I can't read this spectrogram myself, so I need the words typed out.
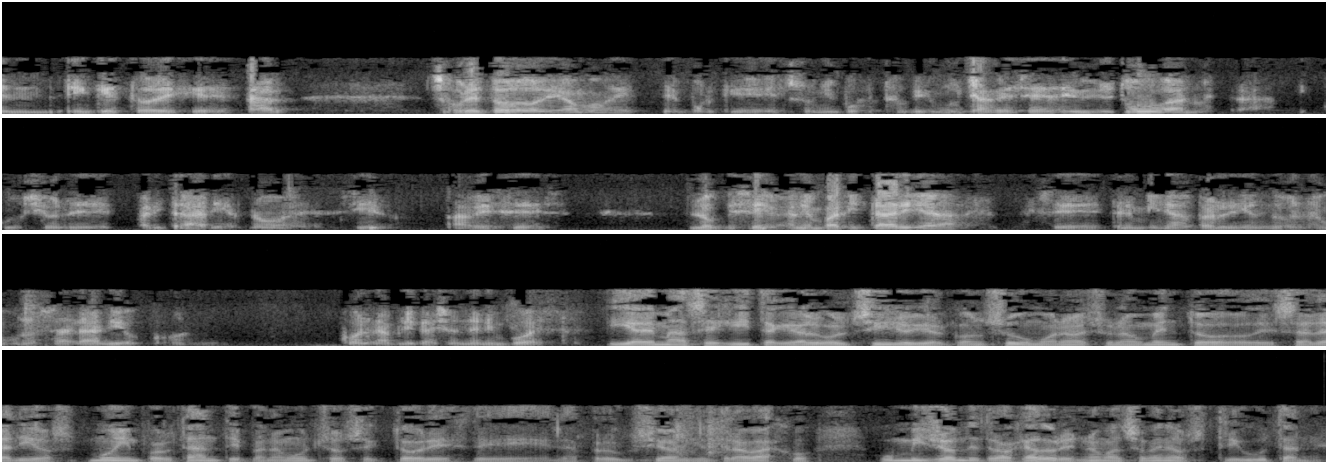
en, que esto deje de estar. Sobre todo, digamos, este, porque es un impuesto que muchas veces desvirtúa nuestras discusiones paritarias, ¿no? Es decir, a veces lo que se gana en paritaria se termina perdiendo en algunos salarios con, con la aplicación del impuesto. Y además es guita que va al bolsillo y al consumo, ¿no? Es un aumento de salarios muy importante para muchos sectores de la producción y el trabajo. Un millón de trabajadores, ¿no? Más o menos tributan.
